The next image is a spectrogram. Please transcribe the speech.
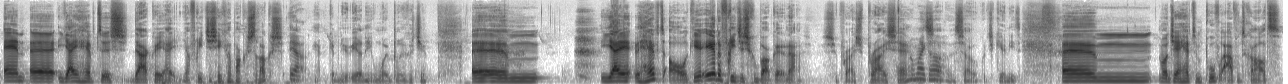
en eh, jij hebt dus, daar kun jij jouw frietjes in gaan bakken straks. Ja. ik heb nu weer een heel mooi bruggetje. Ehm, jij hebt al een keer eerder frietjes gebakken. Nou, surprise, surprise, hè? Oh my dat, zou, God. dat zou eens een keer niet. Ehm, want jij hebt een proefavond gehad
